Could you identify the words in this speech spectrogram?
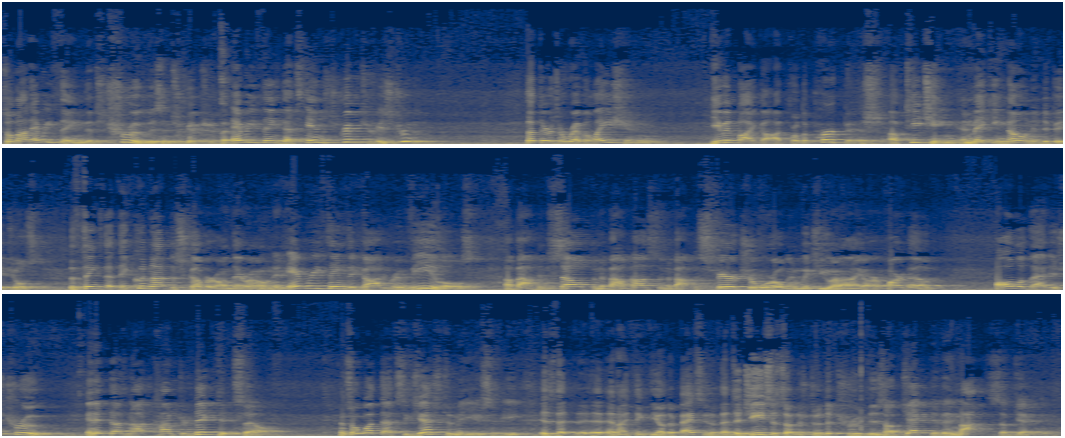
So not everything that's true is in Scripture, but everything that's in Scripture is true. That there's a revelation given by God for the purpose of teaching and making known individuals the things that they could not discover on their own. And everything that God reveals about Himself and about us and about the spiritual world in which you and I are a part of, all of that is true. And it does not contradict itself. And so, what that suggests to me, you see, is that, and I think the other basis of that, that Jesus understood that truth is objective and not subjective.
